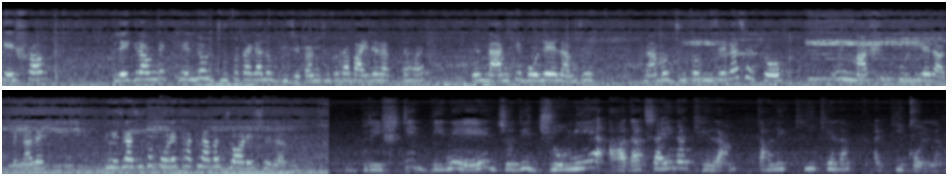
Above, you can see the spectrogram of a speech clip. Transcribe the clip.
কেশব প্লেগ্রাউন্ডে খেললেও জুতোটা গেল ভিজে। কারণ জুতোটা বাইরে রাখতে হয়। ওই ম্যামকে বলে এলাম যে ম্যাম ওর জুতো ভিজে গেছে তো ওই মাসি খুলিয়ে রাখবে। নালে ভেজা জুতো পরে থাকলে আবার জ্বর এসে যাবে। বৃষ্টির দিনে যদি জমিয়ে আদা চাই না খেলাম, তাহলে কি খেলাম আর কি করলাম?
